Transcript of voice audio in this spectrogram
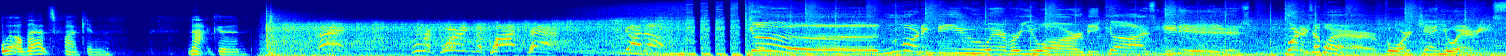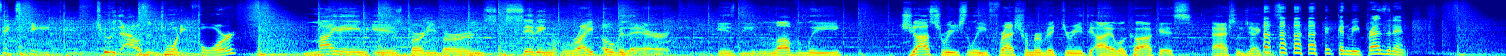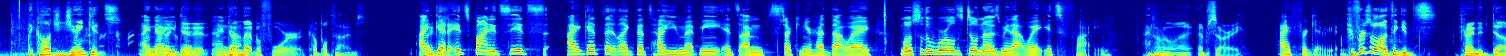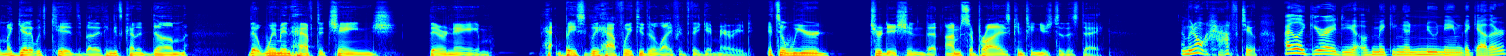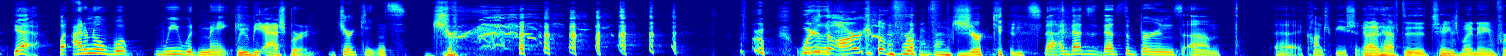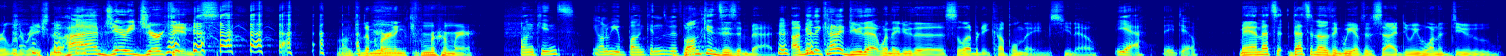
Well, that's fucking not good. Hey! We're recording the podcast! Shut up! Good morning to you wherever you are because it is Morning Somewhere for January 16th, 2024. My name is Burnie Burns. Sitting right over there is the lovely, just recently fresh from her victory at the Iowa caucus, Ashley Jenkins. Gonna be president. I called you Jenkins. I know you did, did. it. I I've done that before a couple times. I, I get just- it. It's fine. It's it's. I get that. Like that's how you met me. It's I'm stuck in your head that way. Most of the world still knows me that way. It's fine. I don't know. why- I'm sorry. I forgive you. First of all, I think it's kind of dumb. I get it with kids, but I think it's kind of dumb that women have to change their name ha- basically halfway through their life if they get married. It's a weird tradition that I'm surprised continues to this day. And we don't have to. I like your idea of making a new name together, Yeah. but I don't know what we would make. We would be Ashburn. Jerkins. Jer- Where'd the R come from from Jerkins? That, that's that's the Burns um, uh, contribution. I'd have to change my name for alliteration. Though. Hi, I'm Jerry Jerkins. Welcome to Murning Murmur. Bunkins. You want to be a Bunkins with me? Bunkins isn't bad. I mean, they kind of do that when they do the celebrity couple names, you know. Yeah, they do. Man, that's that's another thing we have to decide. Do we want to do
